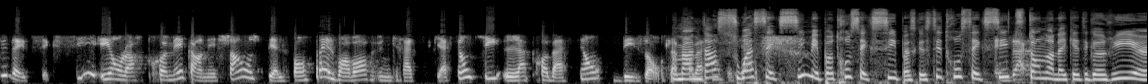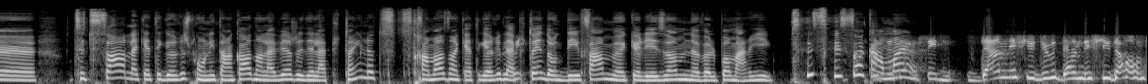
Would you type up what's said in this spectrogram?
dit d'être sexy et on leur promet qu'en échange, si elles font ça, elles vont avoir une gratification qui est l'approbation des autres. Mais en même temps, sois sexy, mais pas trop sexy, parce que si t'es trop sexy, tu tombes dans la catégorie, euh, tu sors de la catégorie, je crois qu'on est encore dans la Vierge de la putain, là, tu, te ramasses dans la catégorie de la putain, donc des femmes que les hommes ne veulent pas marier. c'est ça quand même. C'est damn if you do, damn if you don't.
